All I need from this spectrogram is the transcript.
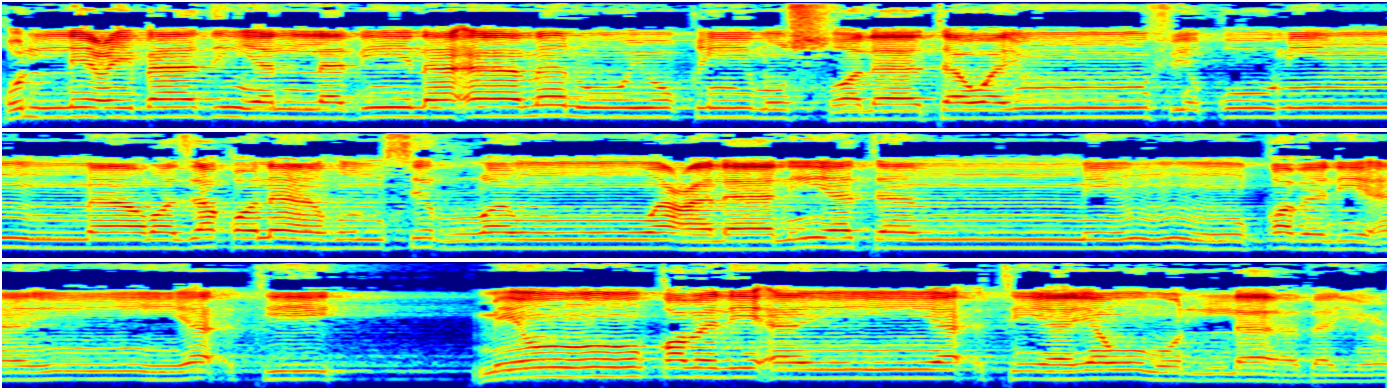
قل لعبادي الذين آمنوا يقيموا الصلاة وينفقوا مما رزقناهم سرا وعلانية من قبل أن يأتي من قبل أن يأتي يوم لا بيع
